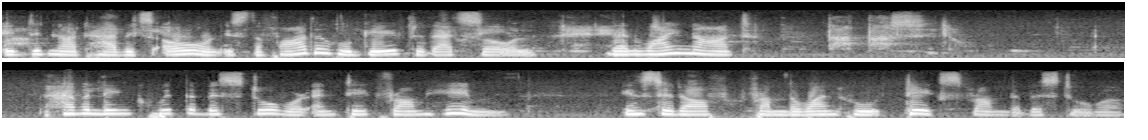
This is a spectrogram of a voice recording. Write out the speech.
It did not have its own. It's the Father who gave to that soul. Then why not have a link with the bestower and take from him? instead of from the one who takes from the bestower.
